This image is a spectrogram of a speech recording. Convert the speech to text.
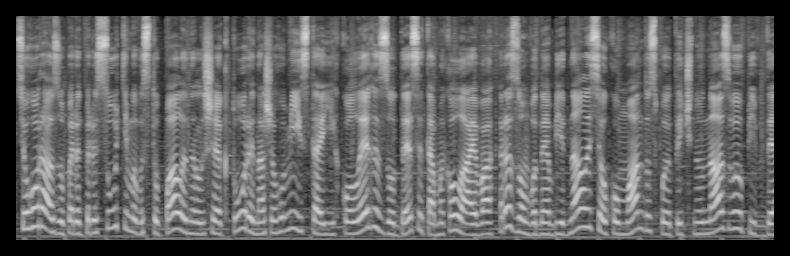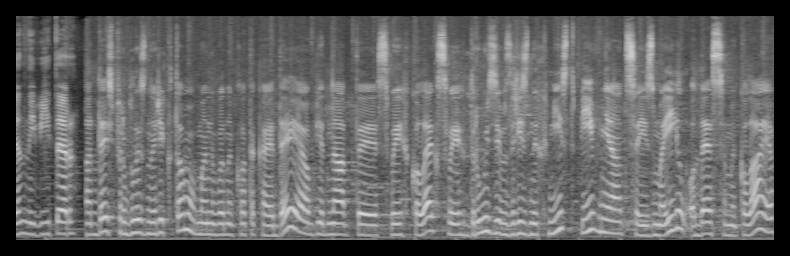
Цього разу перед присутніми виступали не лише актори нашого міста, а їх колеги з Одеси та Миколаєва. Разом вони об'єдналися у команду з поетичною назвою Південний вітер. А Десь приблизно рік тому в мене виникла така ідея об'єднати своїх колег, своїх друзів з різних міст півдня. Це Ізмаїл, Одеса, Миколаїв,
